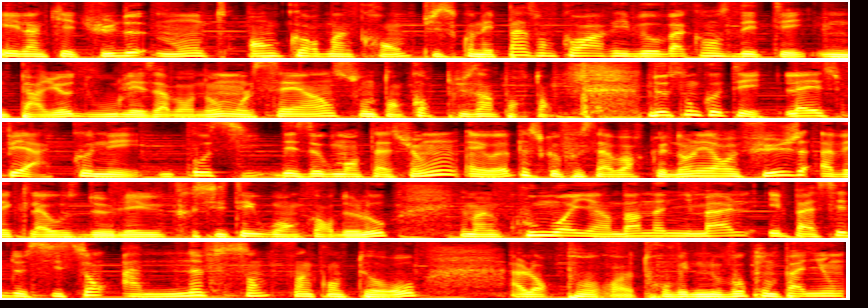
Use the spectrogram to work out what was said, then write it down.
Et l'inquiétude monte encore d'un cran puisqu'on n'est pas encore arrivé aux vacances d'été, une période où les abandons, on le sait, hein, sont encore plus importants. De son côté, la SPA connaît aussi des augmentations. Et ouais, parce qu'il faut savoir que dans les refuges, avec la hausse de l'électricité ou encore de l'eau, eh ben, le coût moyen d'un animal est passé de 600 à 950 euros. Alors pour euh, trouver de nouveaux compagnons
